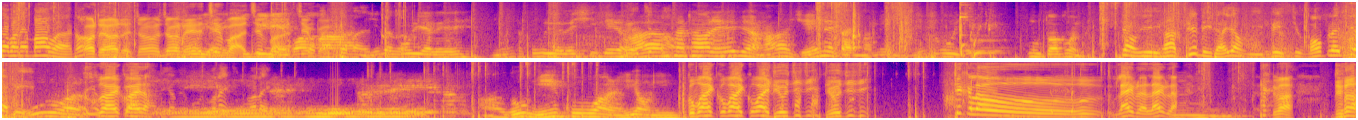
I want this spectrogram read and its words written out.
တာဘာနဲ့ပါပါနော်ဟုတ်တယ်ဟုတ်တယ်ကျွန်တော်ကျွန်တော်လည်းအကျင့်ပါအကျင့်ပါအကျင့်ပါရင်းတကူရလေရင်းတကူရလေရှိသေးတယ်ဟာမှတ်ထားတယ်ဗျငါရဲနဲ့တိုင်မှာမင်းရင်းတကူရ မှုတော့ဖွင့်ကြောက်ကြီးငါဖြစ်နေတာရောက်ပြီမေ့ကျမောင်ပလက်ပြမေ့ဘူးတော့ကွိုင်ကွိုင်လားသွားလိုက်သွားလိုက်အာကိုမြင်းခိုးရတယ်ရောင်းကြီးကိုပိုင်ကိုပိုင်ကိုပိုင်ဒီကိုကြည့်ကြည့်ဒီကိုကြည့်ကြည့်တစ်ကလော live လား live လားဒီမှာဒီမှာ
